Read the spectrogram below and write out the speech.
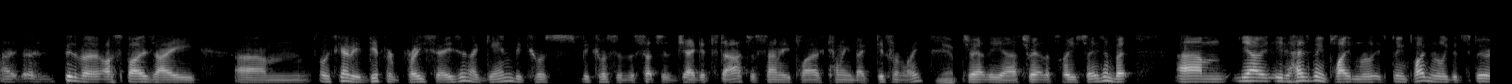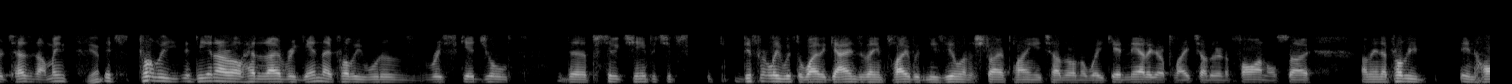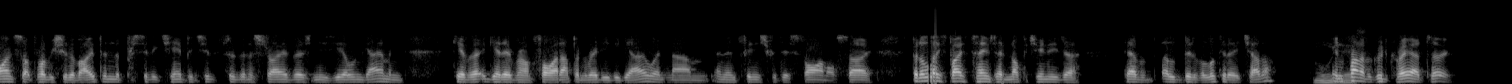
a, a bit of a I suppose a um, well, it's going to be a different preseason again because because of the, such a jagged start with so many players coming back differently yep. throughout the uh, throughout the preseason. But um, you know, it has been played in really, it's been played in really good spirits, hasn't it? I mean, yep. it's probably if the NRL had it over again, they probably would have rescheduled the Pacific Championships differently with the way the games are being played with New Zealand and Australia playing each other on the weekend. Now they've got to play each other in a final. So, I mean, they probably in hindsight, probably should have opened the Pacific Championships with an Australia versus New Zealand game and get get everyone fired up and ready to go, and um, and then finish with this final. So, but at least both teams had an opportunity to to have a, a bit of a look at each other oh, in yes. front of a good crowd too.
